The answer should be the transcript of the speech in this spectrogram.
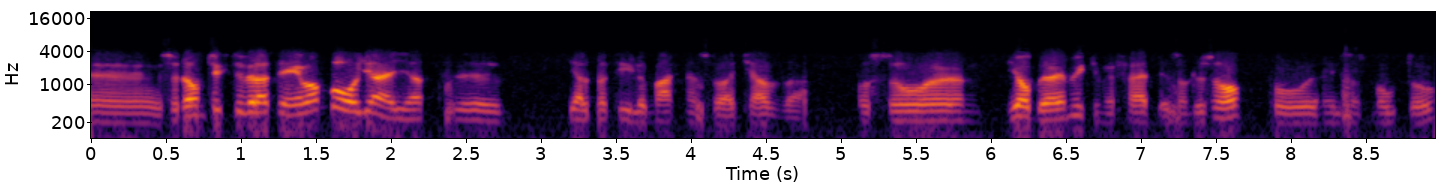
eh, så de tyckte väl att det var en bra grej att eh, hjälpa till att marknadsföra Kava. Och så eh, jobbar jag mycket med Fredde som du sa på Nilssons Motor.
